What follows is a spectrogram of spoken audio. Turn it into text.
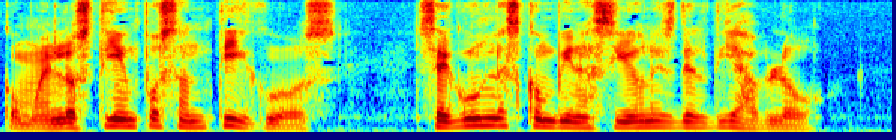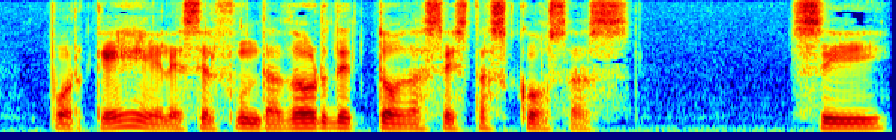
como en los tiempos antiguos, según las combinaciones del diablo, porque él es el fundador de todas estas cosas sí,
